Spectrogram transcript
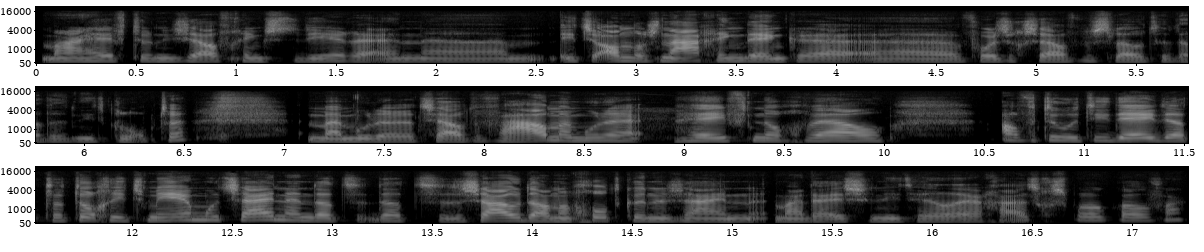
Maar heeft toen hij zelf ging studeren en ehm, iets anders na ging denken, voor zichzelf besloten dat het niet klopte. Mijn moeder hetzelfde verhaal. Mijn moeder heeft nog wel af en toe het idee dat er toch iets meer moet zijn. En dat, dat zou dan een God kunnen zijn, maar daar is ze niet heel erg uitgesproken over.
